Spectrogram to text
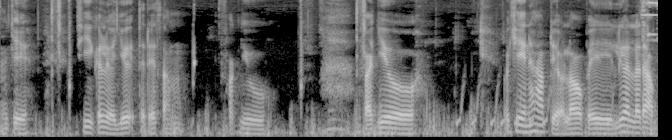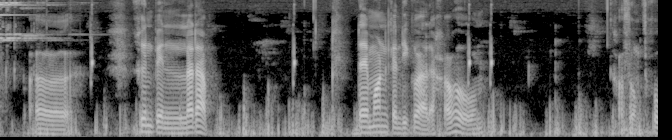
โอเค ที่ก็เหลือเยอะแต่ได้ซ้ำ fuck you fuck you โอเคนะครับ เดี๋ยวเราไปเลื่อนระดับ เอ่อ ขึ้นเป็นระดับไดมอนด์กันดีกว่าแหละครับผมขอสมสกู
